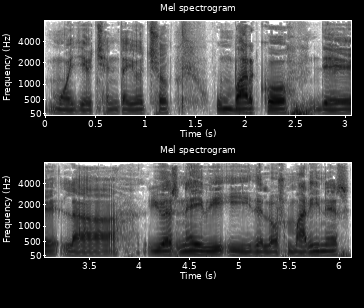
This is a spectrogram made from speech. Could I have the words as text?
muelle 88 un barco de la US Navy y de los marines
